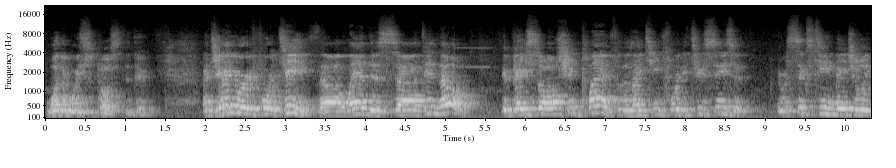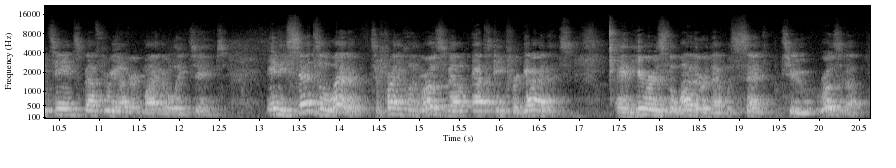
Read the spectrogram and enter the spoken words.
What are we supposed to do? On January 14th, uh, Landis uh, didn't know if baseball should plan for the 1942 season. There were 16 major league teams, about 300 minor league teams. And he sends a letter to Franklin Roosevelt asking for guidance. And here is the letter that was sent to Roosevelt.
